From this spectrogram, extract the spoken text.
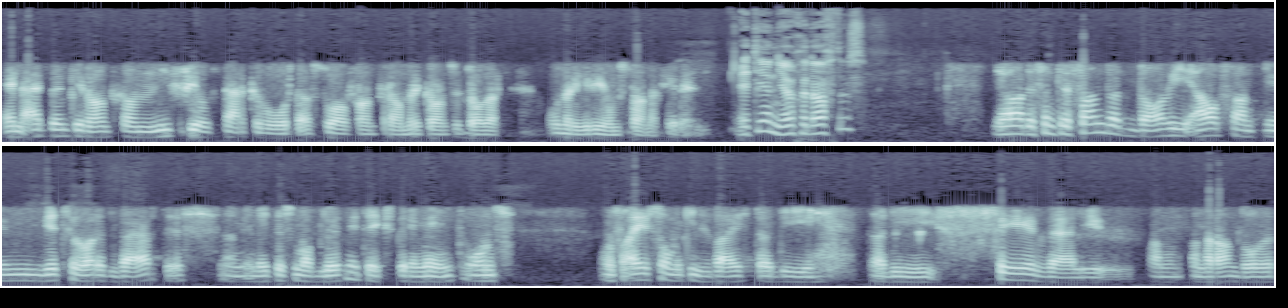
en ek dink die rand gaan nie veel sterker word as 12 van vir Amerikaanse dollar onder hierdie omstandighede nie. Etienne, jou gedagtes? Ja, dit is interessant dat Dawie 11 rand nu weet vir wat dit werd is. Um, en dit is maar bloot net 'n eksperiment. Ons ons eie sommetjies wys dat die dat die fair value van van rand dollar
